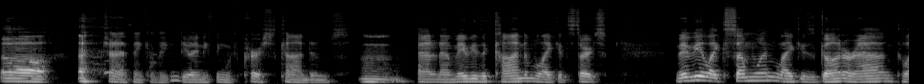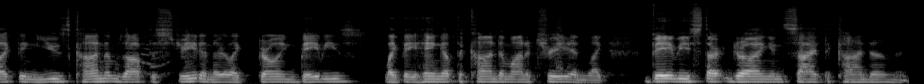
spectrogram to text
oh. Trying to think if we can do anything with cursed condoms. Mm. I don't know. Maybe the condom, like it starts. Maybe like someone like is going around collecting used condoms off the street, and they're like growing babies. Like they hang up the condom on a tree, and like babies start growing inside the condom. And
